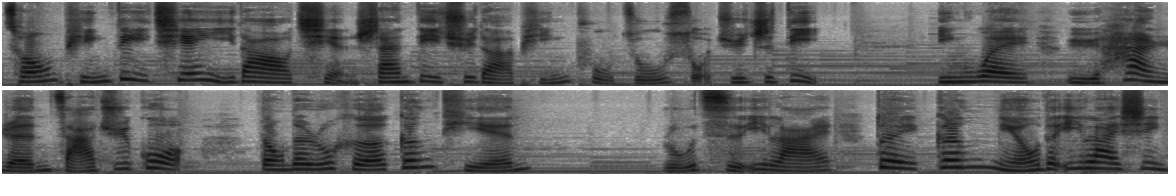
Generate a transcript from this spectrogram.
从平地迁移到浅山地区的平埔族所居之地。因为与汉人杂居过，懂得如何耕田，如此一来，对耕牛的依赖性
